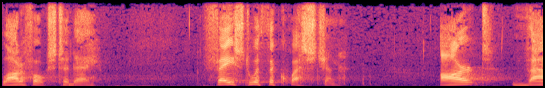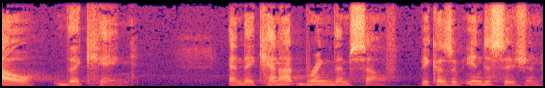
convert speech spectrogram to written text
A lot of folks today, faced with the question, Art thou the King? And they cannot bring themselves, because of indecision,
